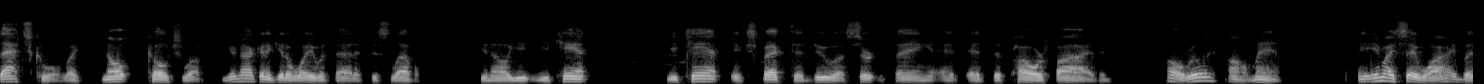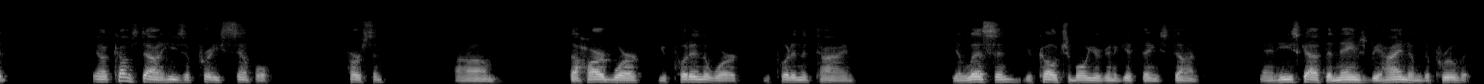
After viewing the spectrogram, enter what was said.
that's cool. Like, no, coach, look, you're not going to get away with that at this level. You know, you you can't you can't expect to do a certain thing at, at the power five and oh really oh man and you might say why but you know it comes down he's a pretty simple person um, the hard work you put in the work you put in the time you listen you're coachable you're going to get things done and he's got the names behind him to prove it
